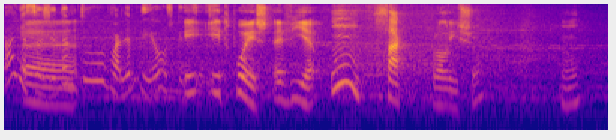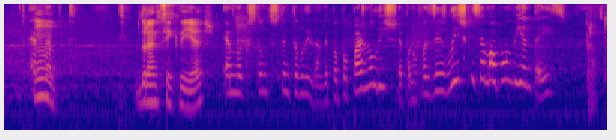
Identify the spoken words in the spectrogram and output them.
Ai, essa gente é muito. Valha-me Deus. E, e depois havia um saco para o lixo. Um. É, um. Durante 5 dias. é uma questão de sustentabilidade. É para poupar no lixo. É para não fazer lixo, que isso é mau para o ambiente. É isso. Pronto.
